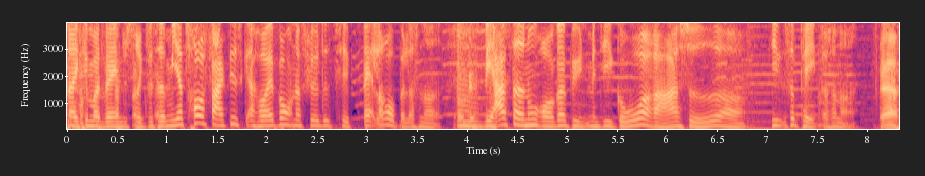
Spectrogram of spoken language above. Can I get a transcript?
Der ikke måtte være industrikvarteret. Men jeg tror faktisk, at Højborgen er flyttet til Ballerup eller sådan noget. Okay. Vi har stadig nogle rocker i byen, men de er gode og rare og søde og hilser pænt og sådan noget. Ja.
